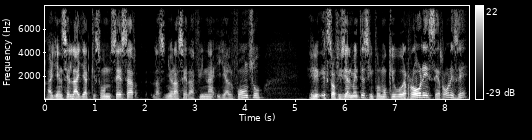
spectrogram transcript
allá en Celaya, que son César, la señora Serafina y Alfonso. Eh, extraoficialmente se informó que hubo errores, errores, ¿eh?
